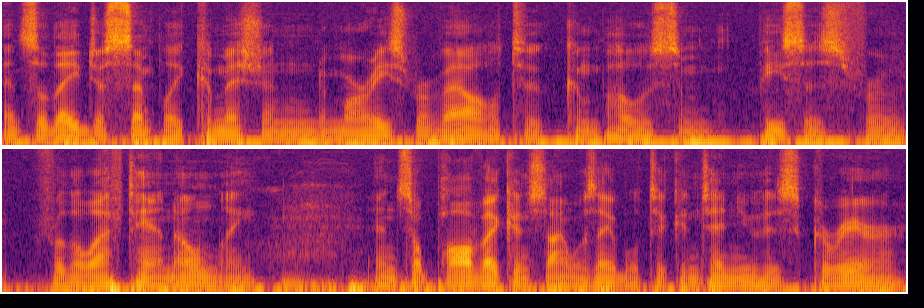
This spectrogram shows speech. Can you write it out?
and so they just simply commissioned Maurice Ravel to compose some pieces for for the left hand only, and so Paul Wittgenstein was able to continue his career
